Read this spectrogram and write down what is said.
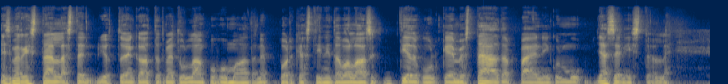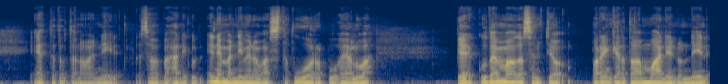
esimerkiksi tällaisten juttujen kautta, että me tullaan puhumaan tänne podcastiin, niin tavallaan se tieto kulkee myös täältä päin niin kuin jäsenistölle, että tota noin, niin se on vähän niin kuin enemmän nimenomaan sitä vuoropuhelua. Ja kuten mä oon tässä nyt jo parin kertaa maininnut, niin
